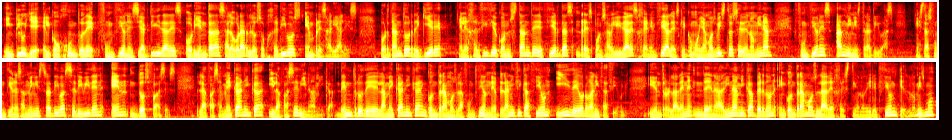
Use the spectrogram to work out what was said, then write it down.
incluye el conjunto de funciones y actividades orientadas a lograr los objetivos empresariales. Por tanto, requiere el ejercicio constante de ciertas responsabilidades gerenciales, que como ya hemos visto se denominan funciones administrativas. Estas funciones administrativas se dividen en dos fases, la fase mecánica y la fase dinámica. Dentro de la mecánica encontramos la función de planificación y de organización. Y dentro de la, de la dinámica, perdón, encontramos la de gestión o dirección, que es lo mismo,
